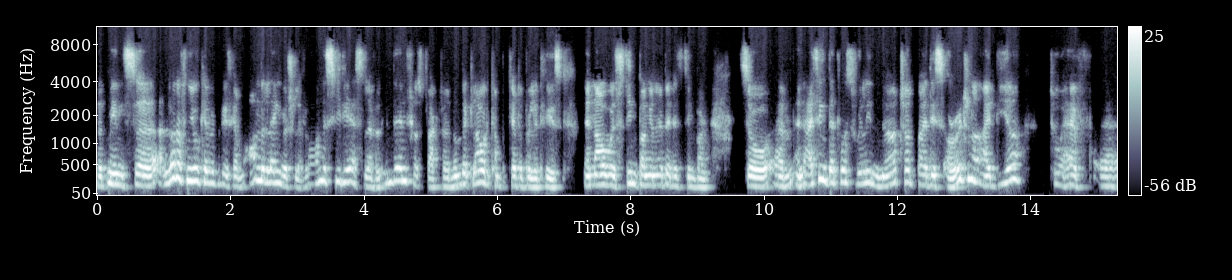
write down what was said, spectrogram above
That means uh, a lot of new capabilities come on the language level, on the CDS level, in the infrastructure, and on the cloud capabilities, and now with Steampunk and embedded Steampunk. So, um, and I think that was really nurtured by this original idea to have uh,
